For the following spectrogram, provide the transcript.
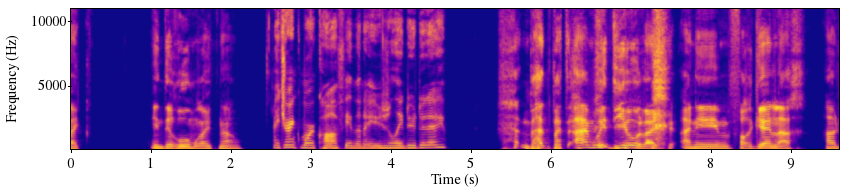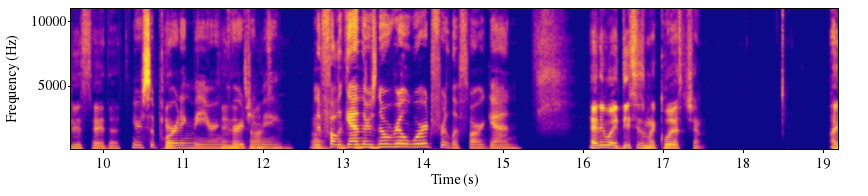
like in the room right now. i drank more coffee than i usually do today but but I'm with you. Like אני מפרגן לך. How do you say that? you're supporting me you're Can you encouraging me translate it? and if Oh, again thank there's you. no real word for lifar again Anyway, this is my question. I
